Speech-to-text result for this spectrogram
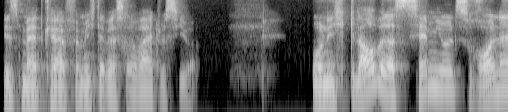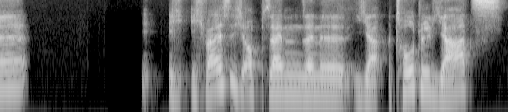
ist Metcalf für mich der bessere Wide Receiver. Und ich glaube, dass Samuels Rolle, ich, ich weiß nicht, ob sein, seine ja Total Yards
